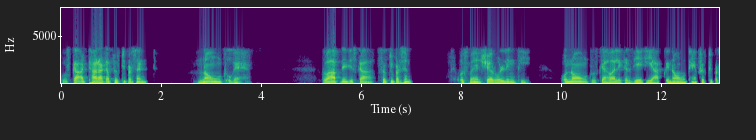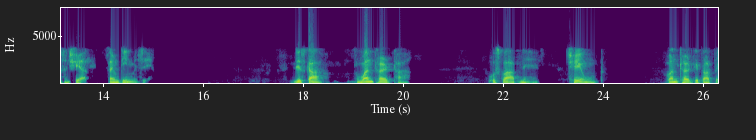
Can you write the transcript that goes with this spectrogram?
اس کا اٹھارہ کا ففٹی پرسینٹ نو اونٹ ہو گئے تو آپ نے جس کا ففٹی پرسینٹ اس میں شیئر ہولڈنگ تھی، وہ نو اونٹ اس کے حوالے کر دیے کہ آپ کے نو اونٹ ہیں ففٹی پرسینٹ شیئر سیونٹین میں سے۔ جس کا ون تھرڈ تھا، اس کو آپ نے چھ اونٹ ون تھرڈ کے طور پہ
